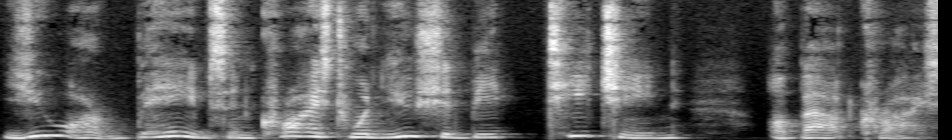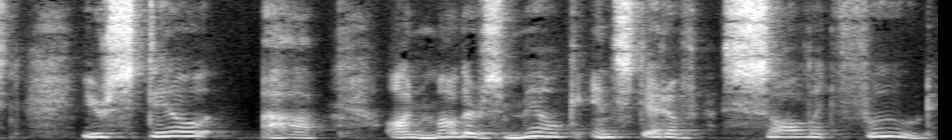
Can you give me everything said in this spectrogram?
you are babes in Christ when you should be teaching about Christ. You're still uh, on mother's milk instead of solid food.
